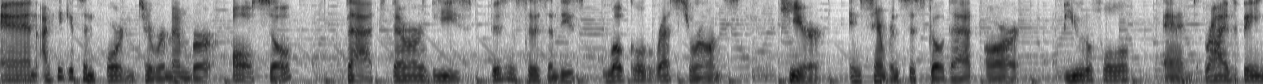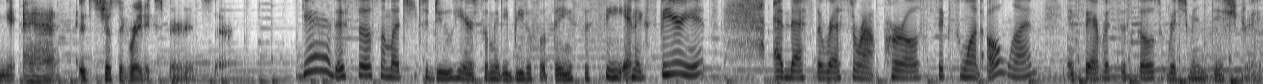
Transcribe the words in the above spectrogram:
and I think it's important to remember also that there are these businesses and these local restaurants here in San Francisco that are beautiful and thriving, and it's just a great experience there. yeah, there's still so much to do here, so many beautiful things to see and experience. And that's the restaurant Pearl 6101 in San Francisco's Richmond District.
